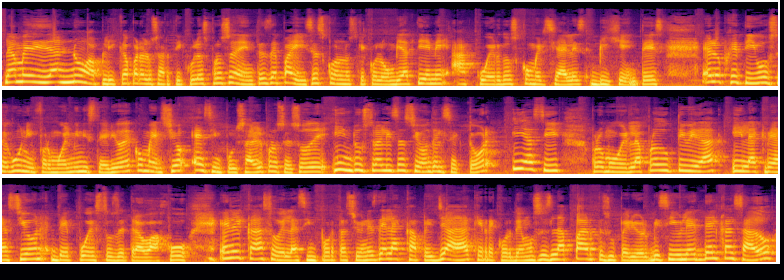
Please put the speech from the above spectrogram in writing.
La medida no aplica para los artículos procedentes de países con los que Colombia tiene acuerdos comerciales vigentes. El objetivo, según informó el Ministerio de Comercio, es impulsar el proceso de industrialización del sector y así promover la productividad y la creación de puestos de trabajo. En el caso de las importaciones de la capellada, que recordemos es la parte superior visible del calzado,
